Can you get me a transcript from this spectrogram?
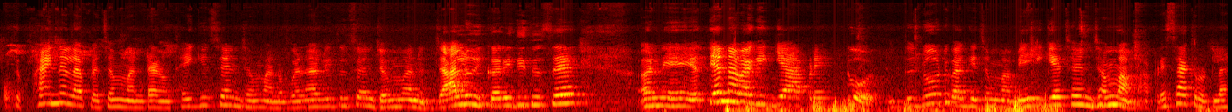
તો ફાઇનલ આપણે જમવાનું ટાણું થઈ ગયું છે ને, જમવાનું બનાવી લીધું છે ને, જમવાનું ચાલુ કરી દીધું છે. અને અત્યારના વાગી ગયા આપણે. દોઢ. તો દોઢ વાગે જમવા બેસી ગયા છે ને, જમવામાં આપણે શાક રોટલા.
